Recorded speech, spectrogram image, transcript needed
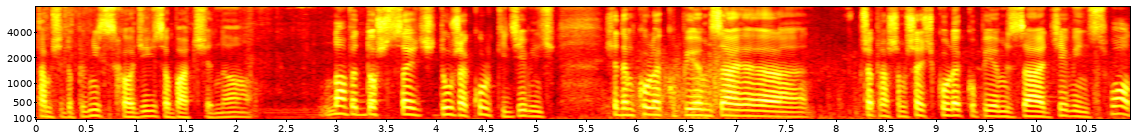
tam się do piwnicy schodzić. Zobaczcie, no nawet dosyć duże kulki, 9, 7 kulek kupiłem za, e, przepraszam, 6 kulek kupiłem za 9 zł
